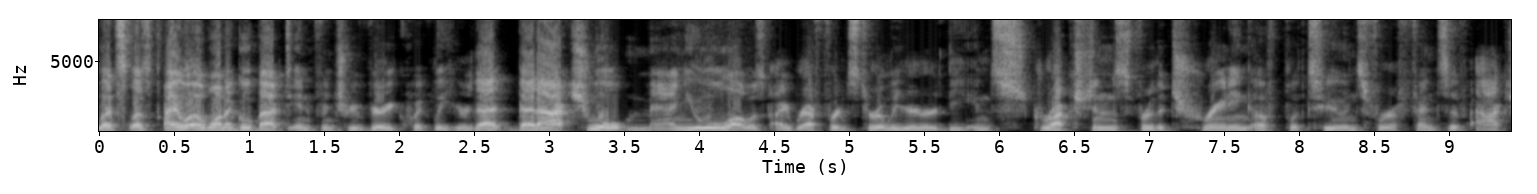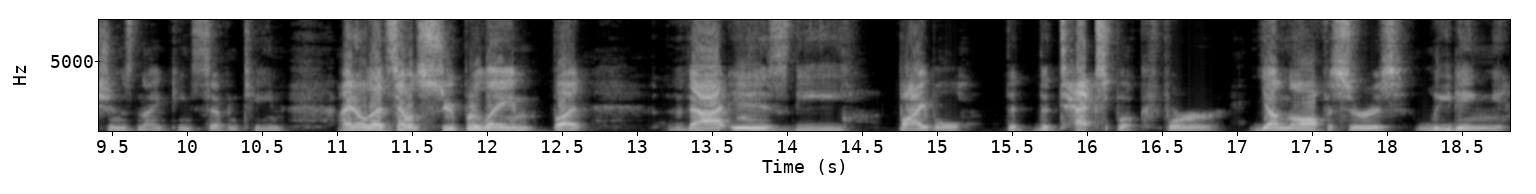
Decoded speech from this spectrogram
Let's let's. I, I want to go back to infantry very quickly here. That that actual manual I was I referenced earlier, the instructions for the training of platoons for offensive actions, 1917. I know that sounds super lame, but that is the Bible, the the textbook for young officers leading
